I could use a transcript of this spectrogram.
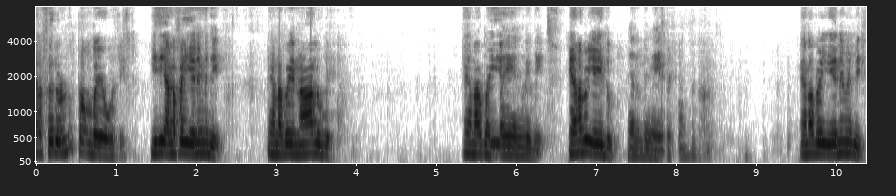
ఎనభై రెండు తొంభై ఒకటి. ఇది ఎనభై ఎనిమిది. ఎనభై నాలుగు. ఎనభై ఎనిమిది. ఎనభై ఐదు. ఎనభై ఐదు. ఎనభై ఎనిమిది.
